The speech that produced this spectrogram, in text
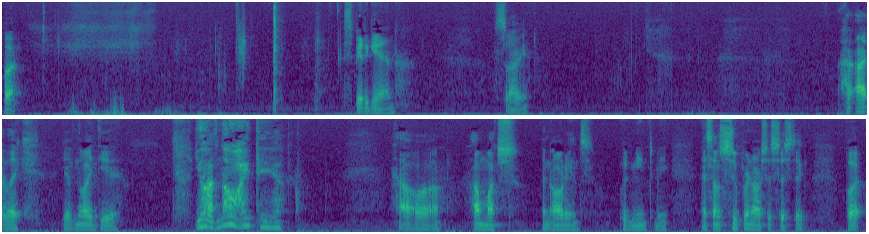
But spit again. Sorry. I, I like. You have no idea. You have no idea how uh, how much an audience would mean to me. That sounds super narcissistic, but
